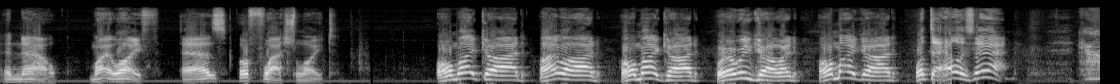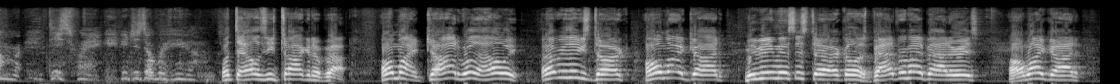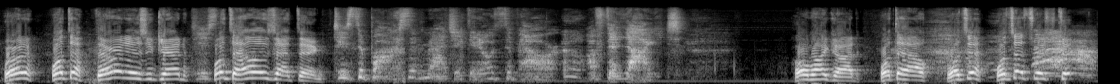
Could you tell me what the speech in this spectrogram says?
And now, my life as a flashlight. Oh my god, I'm on. Oh my god, where are we going? Oh my god, what the hell is that? Come this way. It's just over here. What the hell is he talking about? Oh my god, where the hell are we? Everything's dark. Oh my god, me being this hysterical is bad for my batteries. Oh my god, where, what the, there it is again. What the hell is that thing? Tis the box of magic that holds the power the. Oh my god, what the hell? What's that, what's that switch to?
